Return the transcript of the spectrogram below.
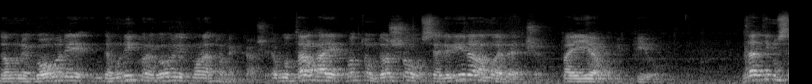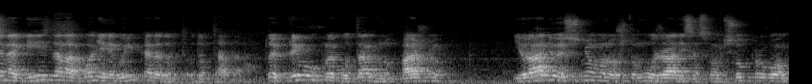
da mu ne govori, da mu niko ne govori, dok ona to ne kaže. Ebu Talha je potom došao, servirala mu je večer, pa je jeo i pio. Zatim mu se nagizdala bolje nego ikada do, do tada. To je privuklo Ebu Talhanu pažnju i uradio je s njom ono što muž radi sa svojim suprugom.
